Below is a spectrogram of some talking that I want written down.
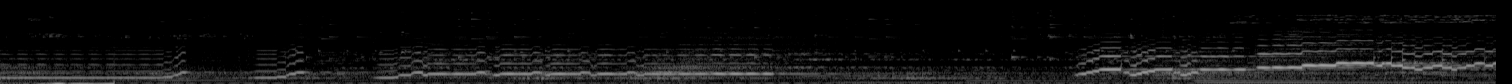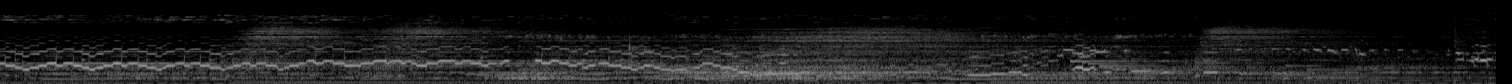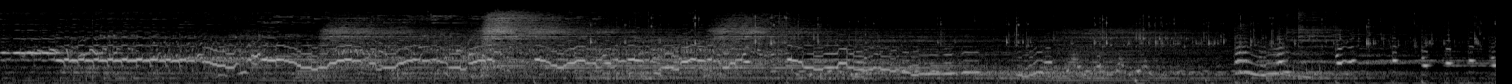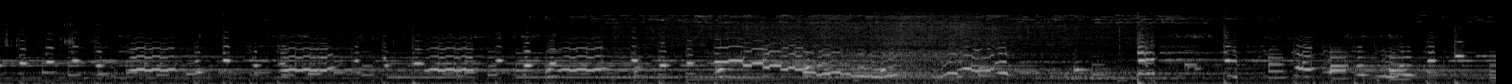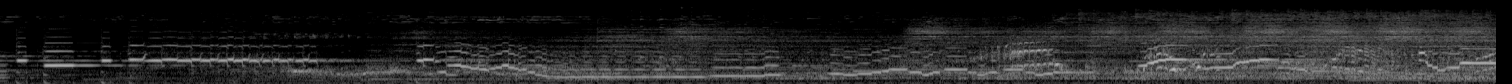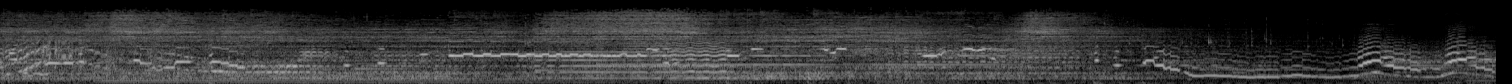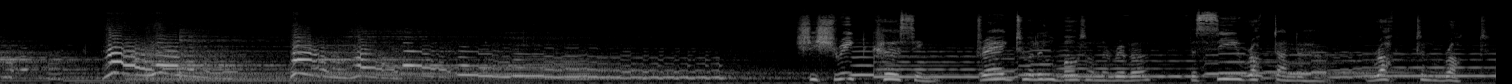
She shrieked, cursing, dragged to a little boat on the river. The sea rocked under her, rocked and rocked.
